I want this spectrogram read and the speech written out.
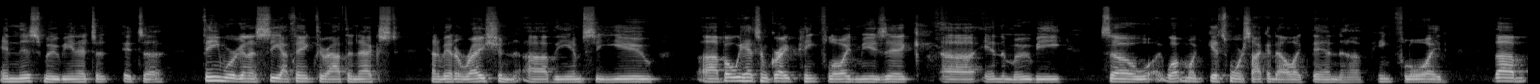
in this movie, and it's a it's a theme we're going to see, I think, throughout the next kind of iteration of the MCU. Uh, but we had some great Pink Floyd music uh, in the movie. So what gets more psychedelic than uh, Pink Floyd? The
